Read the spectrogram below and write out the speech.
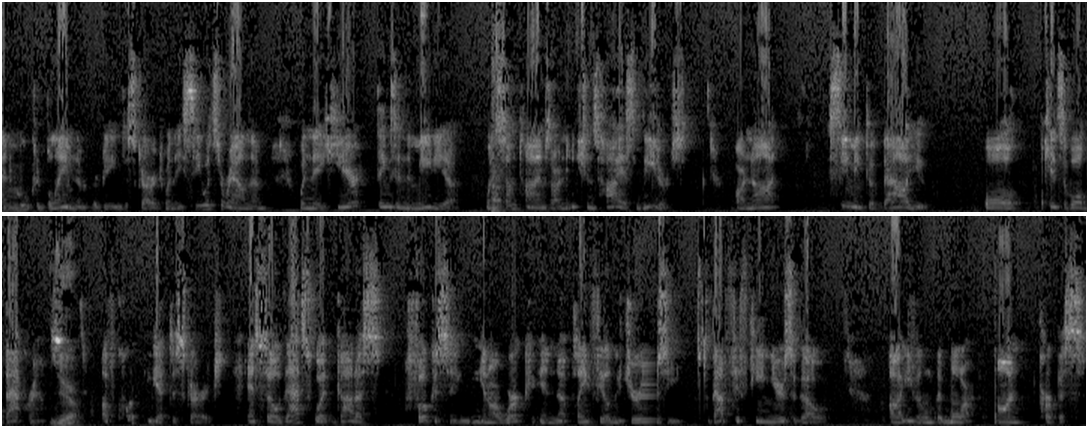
And Mhm. who could blame them for being discouraged? When they see what's around them, when they hear things in the media, when sometimes our nation's highest leaders are not seeming to value all kids of all backgrounds Yeah. of course you get discouraged. And so that's what got us focusing in our work in uh, Plainfield, New Jersey, about 15 years ago, uh, even a little bit more, on purpose,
